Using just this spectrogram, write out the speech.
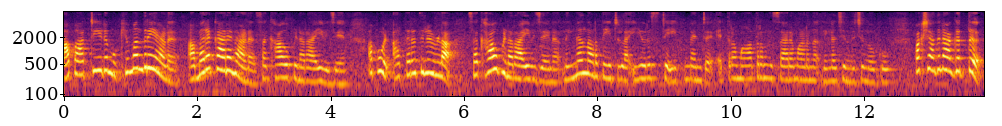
ആ പാർട്ടിയുടെ മുഖ്യമന്ത്രിയാണ് അമരക്കാരനാണ് സഖാവ് പിണറായി വിജയൻ. അപ്പോൾ അത്തരത്തിലുള്ള സഖാവ് പിണറായി വിജയന് നിങ്ങൾ നടത്തിയിട്ടുള്ള ഈ ഒരു സ്റ്റേറ്റ്മെന്റ് എത്രമാത്രം നിസ്സാരമാണെന്ന് നിങ്ങൾ ചിന്തിച്ചു നോക്കൂ. പക്ഷെ അതിനകത്ത്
